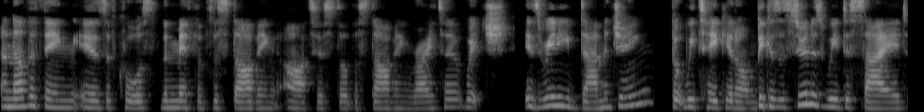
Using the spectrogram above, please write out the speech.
Another thing is, of course, the myth of the starving artist or the starving writer, which is really damaging, but we take it on because as soon as we decide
